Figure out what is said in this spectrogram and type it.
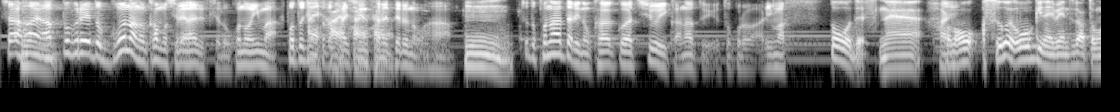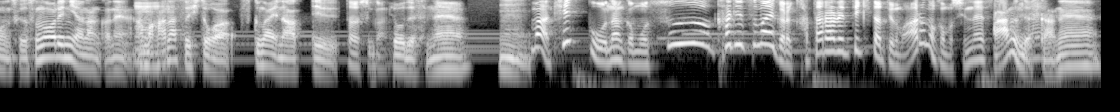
上海アップグレード5なのかもしれないですけど、この今、ポッドキャストが配信されてるのは、うん。ちょっとこのあたりの価格は注意かなというところはあります。そうですね。はいこの、すごい大きなイベントだと思うんですけど、その割にはなんかね、あんま話す人が少ないなっていう確かに。ようですね。うん。まあ結構なんかもう数ヶ月前から語られてきたっていうのもあるのかもしれないですね。あるんですかね。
